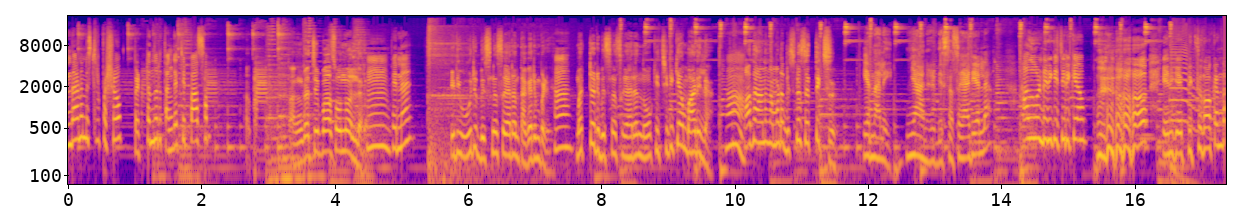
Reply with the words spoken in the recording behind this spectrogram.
എന്താണ് മിസ്റ്റർ പ്രഷോ പെട്ടെന്നൊരു തങ്കച്ചിപ്പാസം. തങ്കച്ചിപ്പാസം ഒന്നും അല്ല പിന്നെ? ഇടി ഒരു ബിസിനസ്സുകാരൻ തകരുമ്പോൾ മറ്റൊരു ബിസിനസ്സുകാരൻ നോക്കി ചിരിക്കാൻ പാടില്ല. അതാണ് നമ്മുടെ ബിസിനസ് എത്തിക്സ്. എന്നാലേ ഞാനൊരു ബിസിനസ്സുകാരിയല്ല. അതുകൊണ്ട് എനിക്ക് ചിരിക്കാം. എനിക്ക് എത്തിക്സ് നോക്കണ്ട.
